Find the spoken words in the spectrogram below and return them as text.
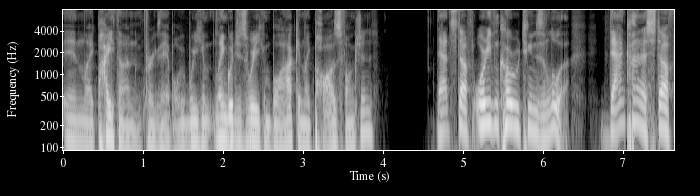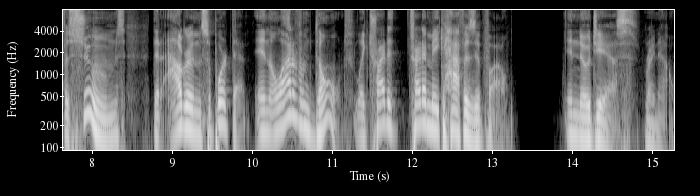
in like Python, for example, where you can languages where you can block and like pause functions. That stuff, or even coroutines in Lua. That kind of stuff assumes that algorithms support that. And a lot of them don't. Like try to try to make half a zip file in Node.js right now.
